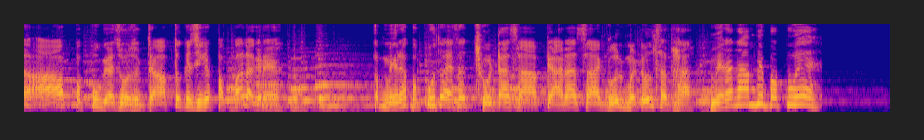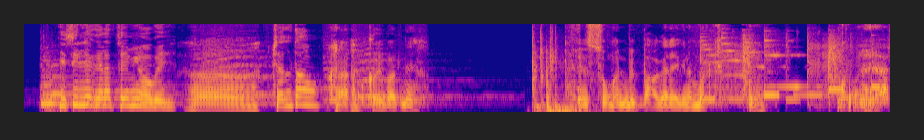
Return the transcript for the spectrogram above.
आप पप्पू कैसे हो सकते हैं? आप तो किसी के पप्पा लग रहे हैं। अब मेरा पप्पू तो ऐसा छोटा सा प्यारा सा गोल मटोल सा था। मेरा नाम भी पप्पू है इसीलिए गलतफहमी हो गई। हाँ। चलता हूँ हाँ कोई बात नहीं। ये सुमन भी पागल है एक नंबर कौन है यार?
